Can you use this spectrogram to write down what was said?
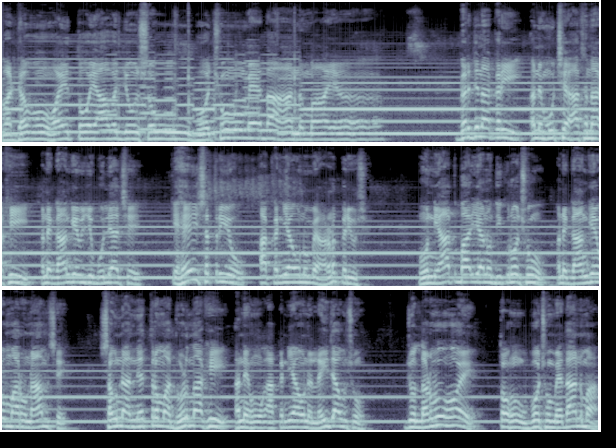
વઢવું હોય તો આવજો સૌ ઊભો છું મેદાન માય. ગર્જના કરી અને મૂછે હાથ નાખી અને ગાંગેવજી બોલ્યા છે કે, હે ક્ષત્રિયો, આ કન્યાઓનું મેં હરણ કર્યું છે. હું ન્યાત બારિયાનો દીકરો છું અને ગાંગેવ મારું નામ છે. સૌના નેત્રમાં ધૂળ નાખી અને હું આ કન્યાઓને લઈ જાઉં છું. જો લડવું હોય તો હું ઊભો છું મેદાનમાં.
